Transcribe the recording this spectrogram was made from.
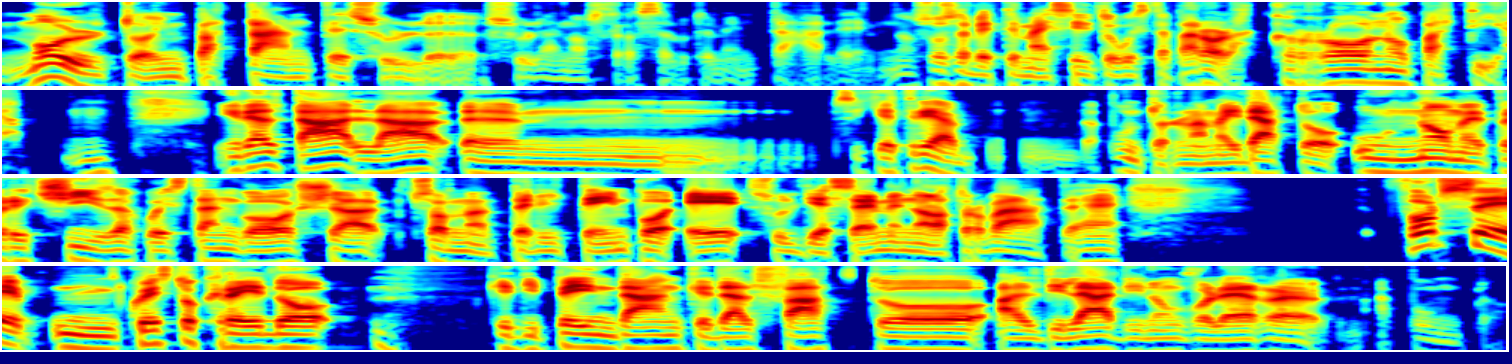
molto impattante sul, sulla nostra salute mentale. Non so se avete mai sentito questa parola, cronopatia. Mm? In realtà la ehm, psichiatria appunto non ha mai dato un nome preciso a questa angoscia, insomma per il tempo e sul DSM non la trovate. Eh? Forse mh, questo credo che dipenda anche dal fatto, al di là di non voler, appunto,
